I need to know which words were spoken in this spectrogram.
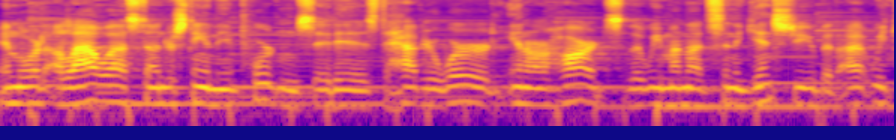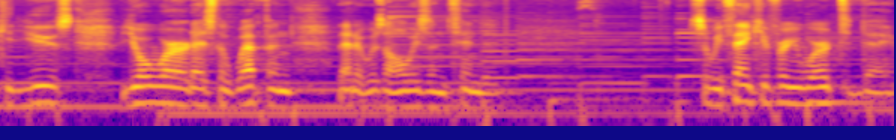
And Lord, allow us to understand the importance it is to have your word in our hearts so that we might not sin against you, but we could use your word as the weapon that it was always intended. So we thank you for your word today.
